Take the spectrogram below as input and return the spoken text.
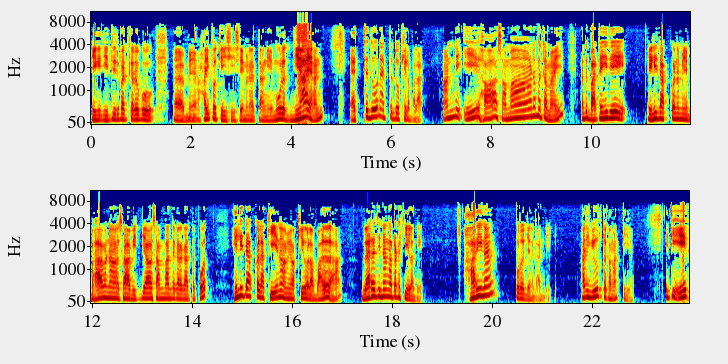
ඒක ඉදිරිපත් කරපු මේ හයිපොතීසිස් එහෙම නැත්නම් ඒ මූල න්‍යායන් ඇත්තදෝ නැත්තදෝ කියලා බලන්න. අන්න ඒ හා සමානම තමයි අද බටහිරේ එලි දක්වන මේ භාවනාව සහ විද්‍යාව සම්බන්ධ කරගත්ත පොත් හෙලි දක්වලා කියනවා මේවා කියවලා බලලා වැරදි නම් අපට කියලා දෙන්න. හරිනම් ප්‍රයෝජන ගන්නයි. හරි විවෘතකමක් තියෙනවා. ඉතින් ඒක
